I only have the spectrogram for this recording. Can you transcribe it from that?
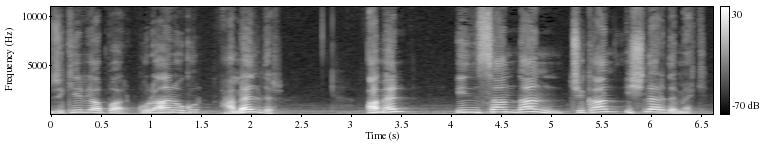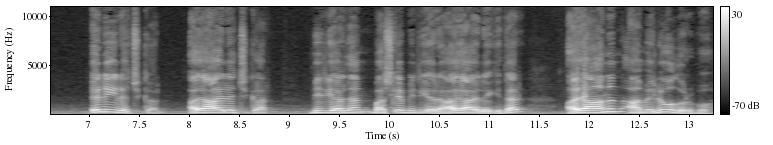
zikir yapar, Kur'an okur. Ameldir. Amel insandan çıkan işler demek. Eliyle çıkar, ayağıyla çıkar. Bir yerden başka bir yere ayağıyla gider. Ayağının ameli olur bu.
